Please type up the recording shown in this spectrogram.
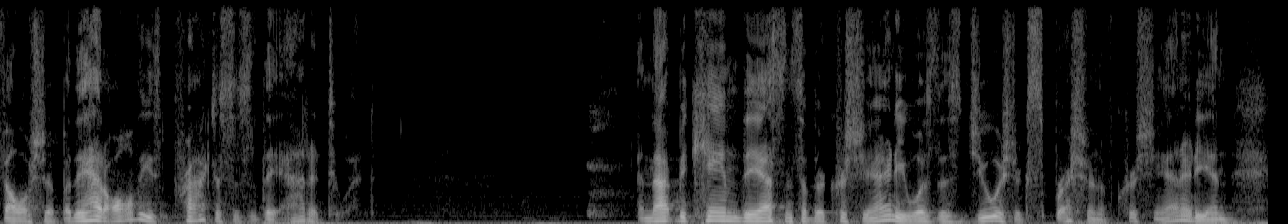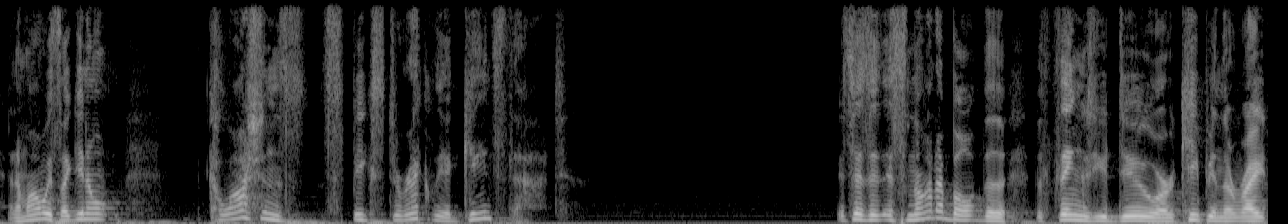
fellowship, but they had all these practices that they added to it. And that became the essence of their Christianity was this Jewish expression of Christianity. And, and I'm always like, you know, Colossians speaks directly against that. It says it's not about the, the things you do or keeping the right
